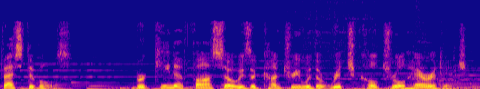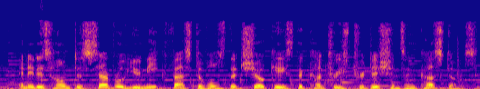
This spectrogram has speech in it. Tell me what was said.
Festivals Burkina Faso is a country with a rich cultural heritage, and it is home to several unique festivals that showcase the country's traditions and customs.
